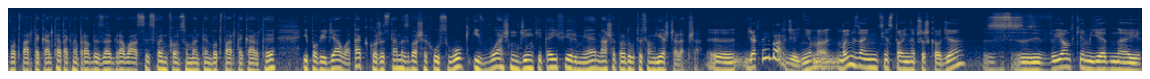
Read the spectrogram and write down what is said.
w otwarte karty, a tak naprawdę zagrała ze swoim konsumentem w otwarte karty i powiedziała, tak, korzystamy z waszych usług i właśnie dzięki tej firmie nasze produkty są jeszcze lepsze? Y, jak najbardziej. Nie ma, moim zdaniem nic nie stoi na przeszkodzie, z wyjątkiem jednej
